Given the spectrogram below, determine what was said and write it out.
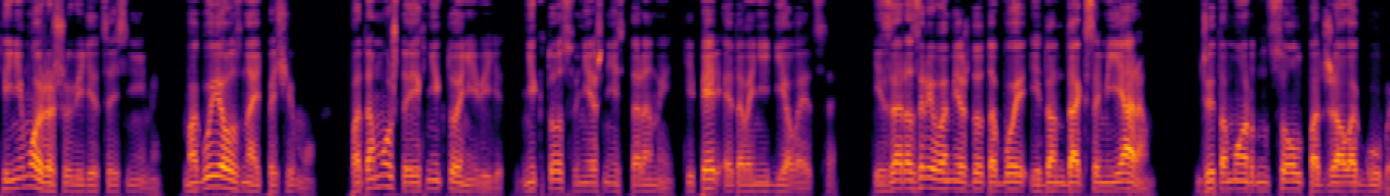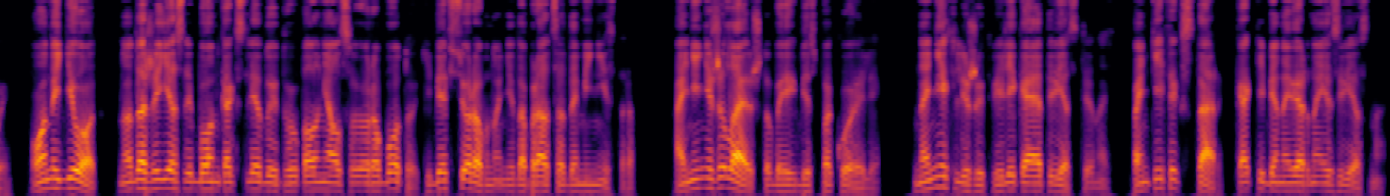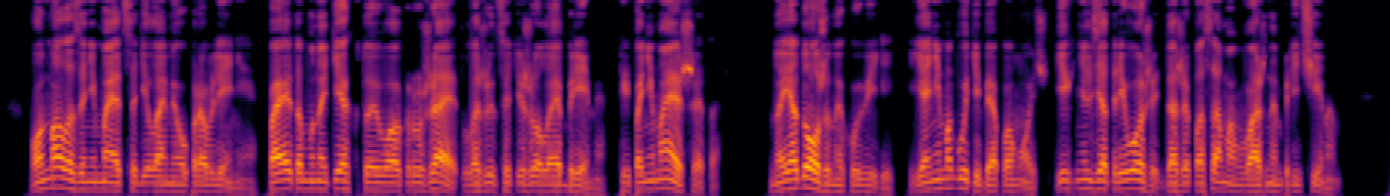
«Ты не можешь увидеться с ними. Могу я узнать почему?» «Потому что их никто не видит, никто с внешней стороны. Теперь этого не делается. Из-за разрыва между тобой и Дондаксом Яром Джита Морнсол поджала губы. Он идиот, но даже если бы он как следует выполнял свою работу, тебе все равно не добраться до министров. Они не желают, чтобы их беспокоили. На них лежит великая ответственность. Понтифик стар, как тебе, наверное, известно. Он мало занимается делами управления, поэтому на тех, кто его окружает, ложится тяжелое бремя. Ты понимаешь это? Но я должен их увидеть. Я не могу тебе помочь. Их нельзя тревожить даже по самым важным причинам.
